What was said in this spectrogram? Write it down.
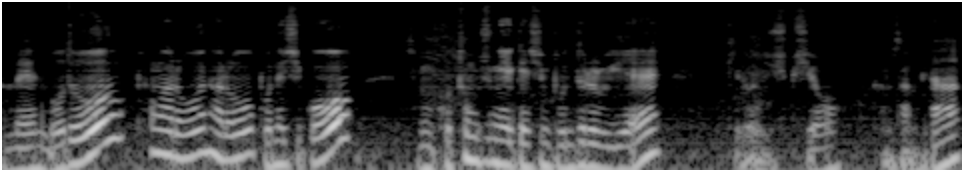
아멘. 모두 평화로운 하루 보내시고 지금 고통 중에 계신 분들을 위해 기도해 주십시오. 감사합니다.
